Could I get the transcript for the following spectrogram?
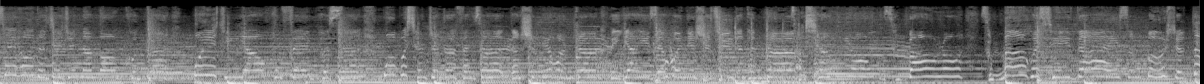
最后的结局那么苦短，我已经要魂飞魄散。我不想辗转反侧，当时面患着被压抑在怀念失去的忐忑。曾相拥，曾包容，曾满怀期待，曾不舍得。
